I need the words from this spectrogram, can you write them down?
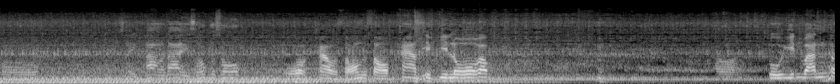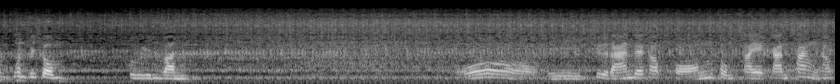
โอ้ ใส่ข้าวได้สอง กระสอบโหข้าวสองกระสอบห้าสิบกิโลครับตูอินวันครับท่านผู้ชมตูอินวันโอ้มีชื่อร้านด้วยครับของธงชัยการช่างครับ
